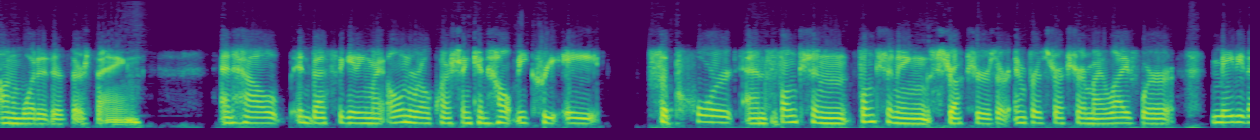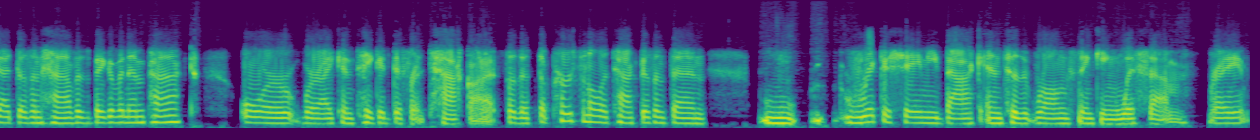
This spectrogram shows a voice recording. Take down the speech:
on what it is they're saying. And how investigating my own real question can help me create support and function functioning structures or infrastructure in my life where maybe that doesn't have as big of an impact or where I can take a different tack on it. So that the personal attack doesn't then ricochet me back into the wrong thinking with them right?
